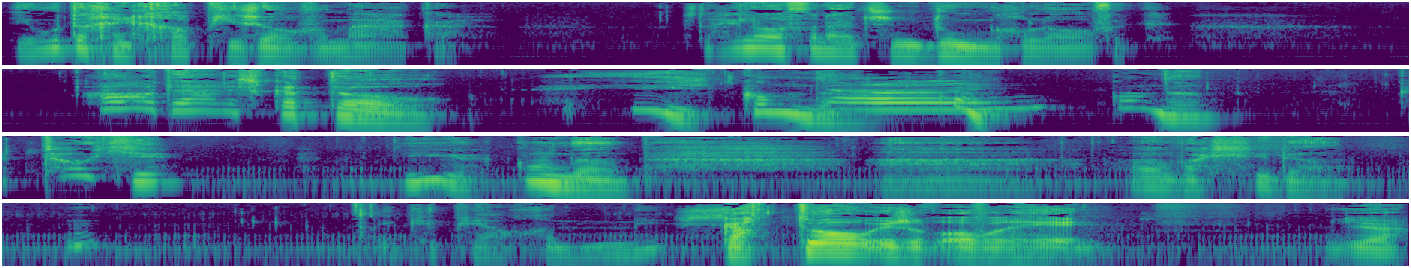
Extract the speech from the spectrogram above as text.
Je moet er geen grapjes over maken. Dat is toch helemaal vanuit zijn doen, geloof ik. Oh, daar is Cato. Hé, hey, kom dan. Kom dan. Catootje. Hier, kom dan. Ah, waar was je dan? Hm? Ik heb jou gemist. Cato is er overheen. Ja.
